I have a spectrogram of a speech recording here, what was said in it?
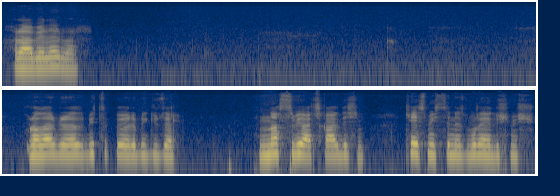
Harabeler var. Buralar biraz bir tık böyle bir güzel. Nasıl bir aç kardeşim? Kesmişsiniz buraya düşmüş.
